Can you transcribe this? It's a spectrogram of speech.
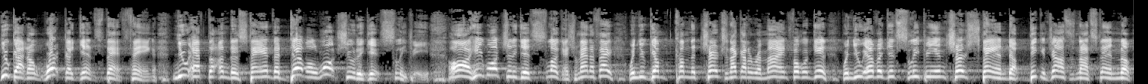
You got to work against that thing. You have to understand the devil wants you to get sleepy. Oh, he wants you to get sluggish. Matter of fact, when you come to church, and I got to remind folk again, when you ever get sleepy in church, stand up. Deacon Johnson's not standing up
